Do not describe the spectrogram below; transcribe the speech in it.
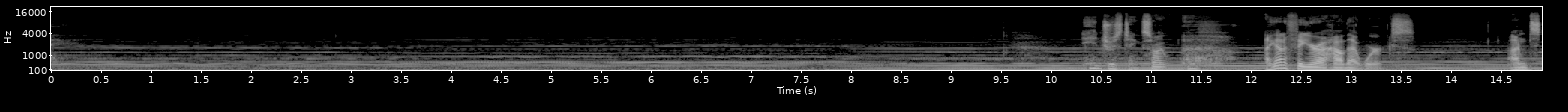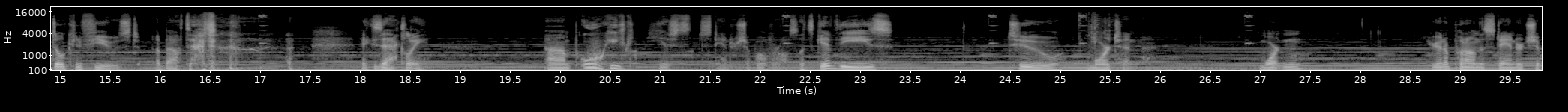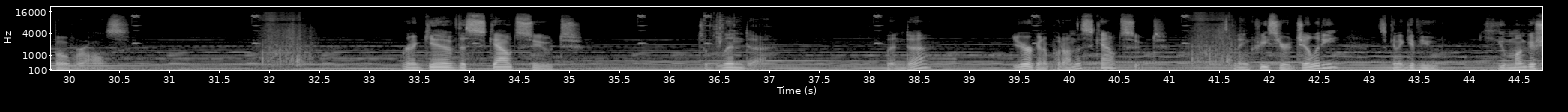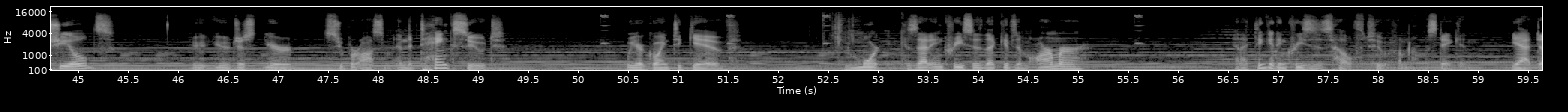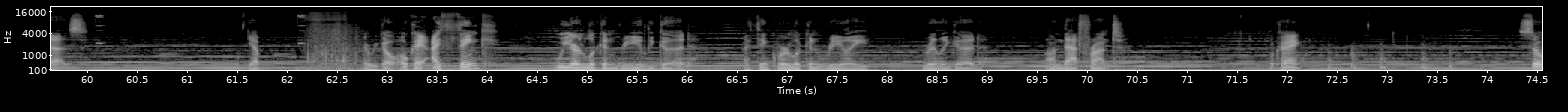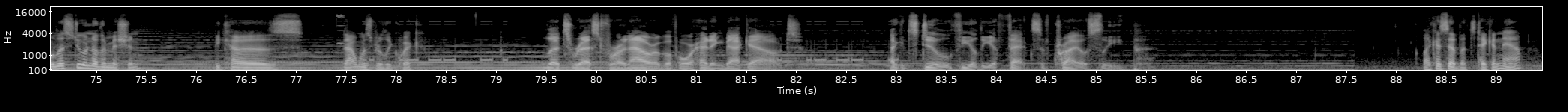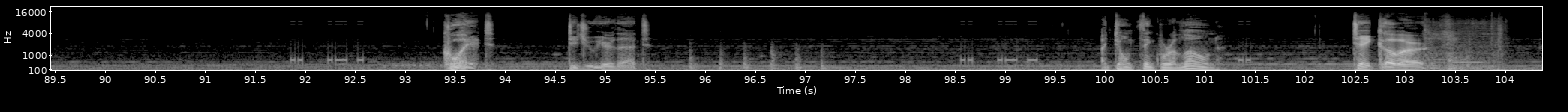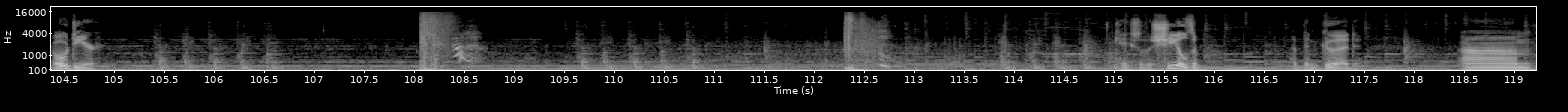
Interesting. So I, uh, I got to figure out how that works. I'm still confused about that. exactly. Um, oh, he's he has standard ship overalls. Let's give these to Morton. Morton, you're gonna put on the standard ship overalls. We're gonna give the scout suit to Linda. Linda, you're going to put on the scout suit. It's going to increase your agility. It's going to give you humongous shields. You're, you're just, you're super awesome. And the tank suit, we are going to give to Morton because that increases, that gives him armor. And I think it increases his health too, if I'm not mistaken. Yeah, it does. Yep. There we go. Okay, I think we are looking really good. I think we're looking really, really good on that front. Okay. So let's do another mission because that was really quick. Let's rest for an hour before heading back out. I can still feel the effects of cryosleep. Like I said, let's take a nap. Quiet. Did you hear that? I don't think we're alone. Take cover. Oh dear. So the shields have, have been good. Um,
